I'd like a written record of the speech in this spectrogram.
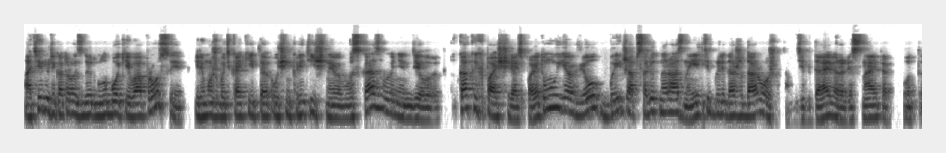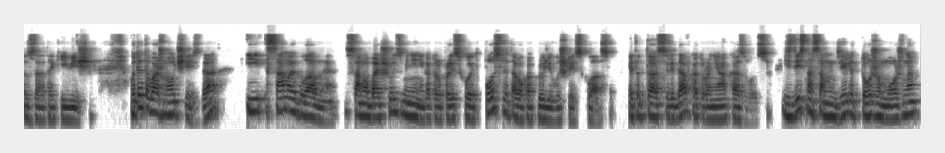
А те люди, которые задают глубокие вопросы или, может быть, какие-то очень критичные высказывания делают, как их поощрять? Поэтому я ввел бейджи абсолютно разные. Эти были даже дороже, там, дипдайвер или снайпер, вот за такие вещи. Вот это важно учесть, да? И самое главное, самое большое изменение, которое происходит после того, как люди вышли из класса, это та среда, в которой они оказываются. И здесь на самом деле тоже можно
